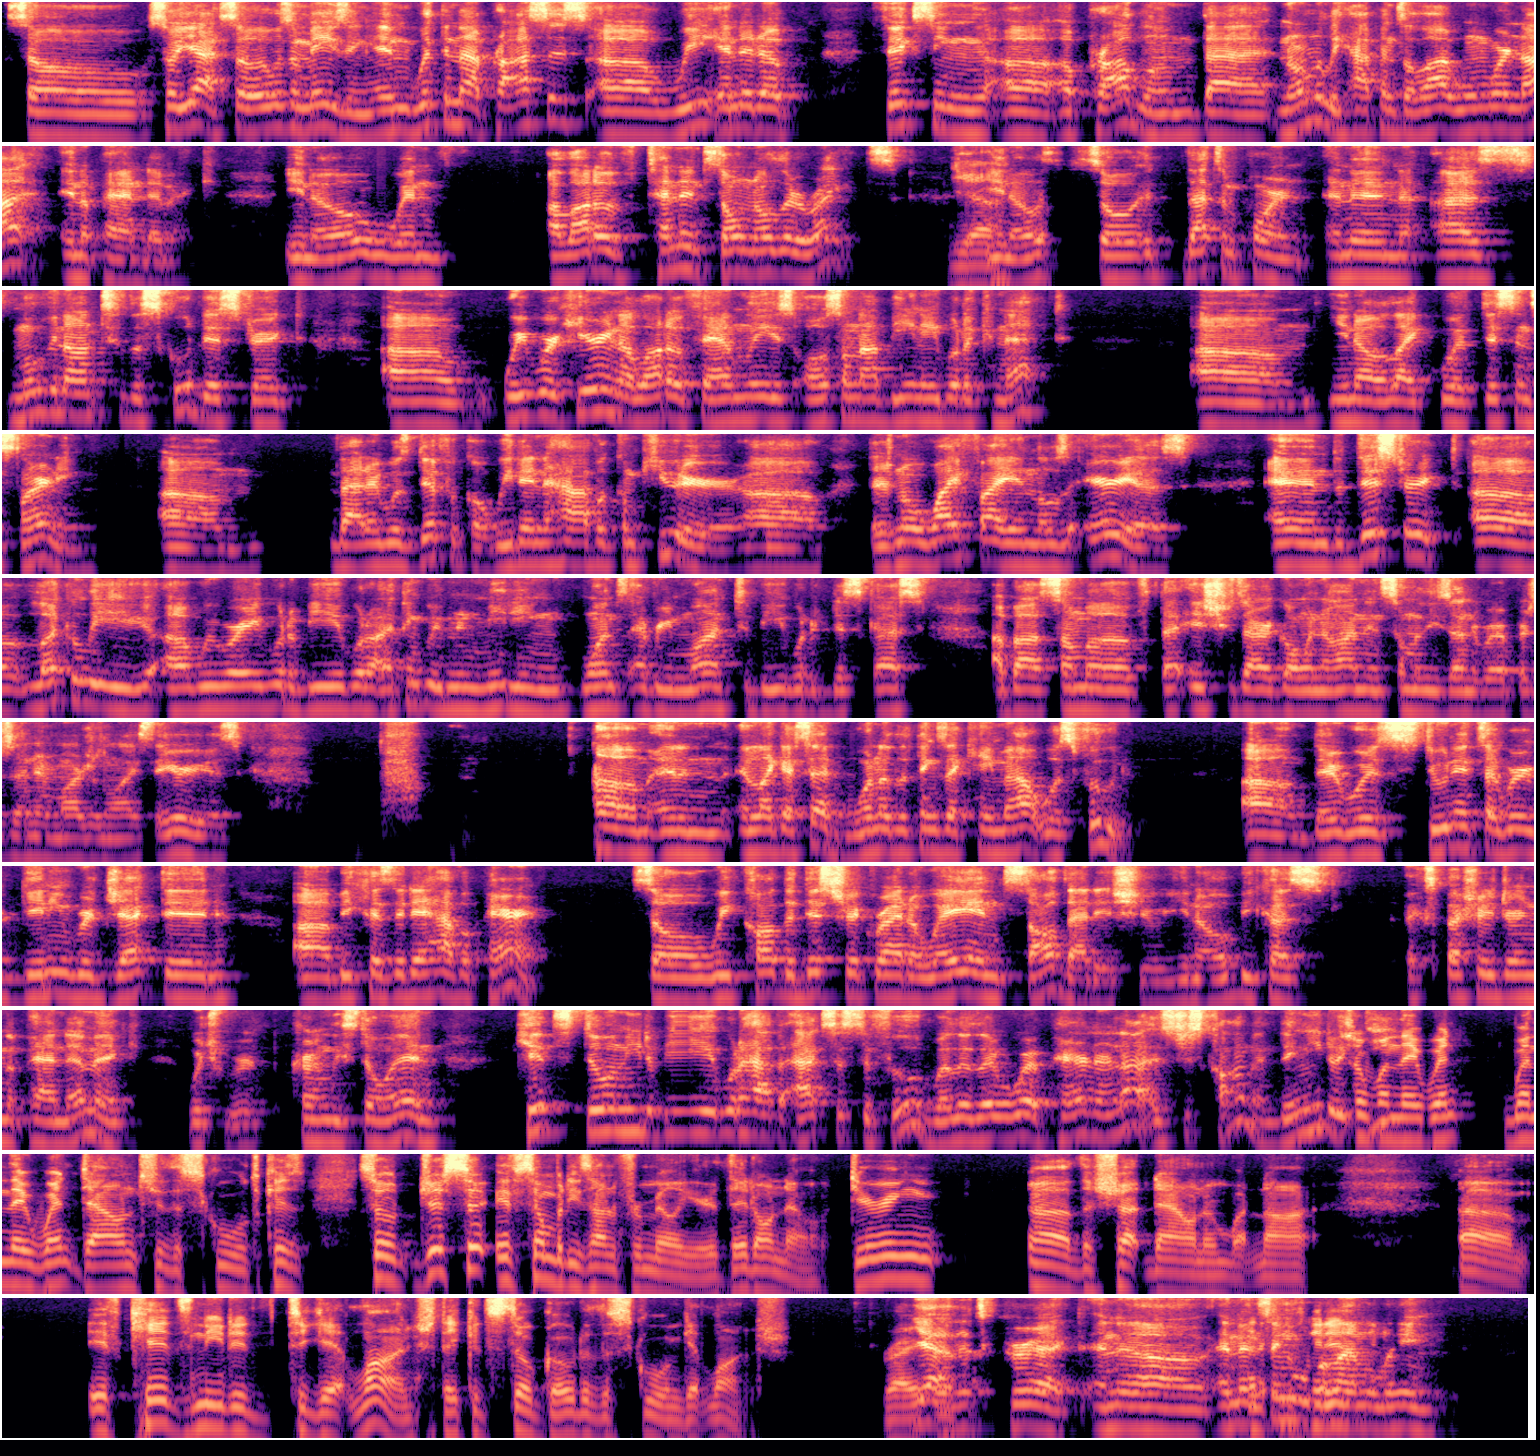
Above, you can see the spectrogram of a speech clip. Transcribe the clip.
so so yeah, so it was amazing. And within that process, uh, we ended up fixing a, a problem that normally happens a lot when we're not in a pandemic. You know, when a lot of tenants don't know their rights. Yeah. You know, so it, that's important. And then as moving on to the school district, uh, we were hearing a lot of families also not being able to connect. Um, you know, like with distance learning, um, that it was difficult. We didn't have a computer. Uh, there's no Wi-Fi in those areas. And the district, uh, luckily, uh, we were able to be able to. I think we've been meeting once every month to be able to discuss about some of the issues that are going on in some of these underrepresented, marginalized areas. Um, and, and like I said, one of the things that came out was food. Um, there was students that were getting rejected uh, because they didn't have a parent. So we called the district right away and solved that issue, you know, because especially during the pandemic, which we're currently still in, kids still need to be able to have access to food, whether they were a parent or not. It's just common. They need to. So eat. when they went when they went down to the school, because so just so if somebody's unfamiliar, they don't know during uh, the shutdown and whatnot. Um, if kids needed to get lunch, they could still go to the school and get lunch, right? Yeah, that's correct. And uh, and then same with.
